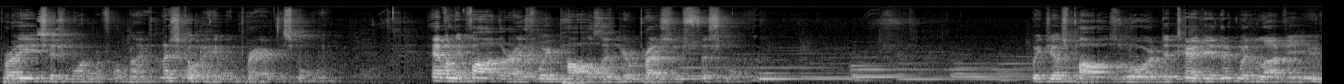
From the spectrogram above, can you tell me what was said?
Praise His wonderful name. Let's go to Him in prayer this morning. Heavenly Father, as we pause in your presence this morning, we just pause, Lord, to tell you that we love you.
